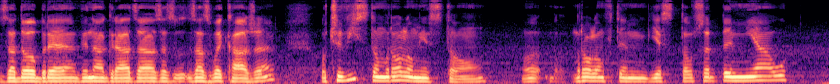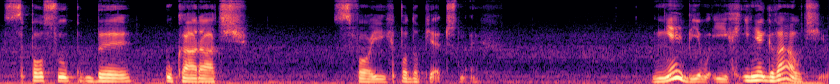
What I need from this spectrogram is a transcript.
za dobre wynagradza, za, za złe karze? Oczywistą rolą jest to, rolą w tym jest to, żeby miał sposób, by ukarać swoich podopiecznych. Nie bił ich i nie gwałcił.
